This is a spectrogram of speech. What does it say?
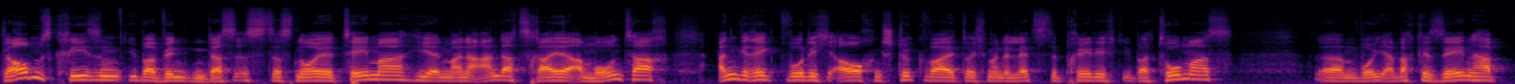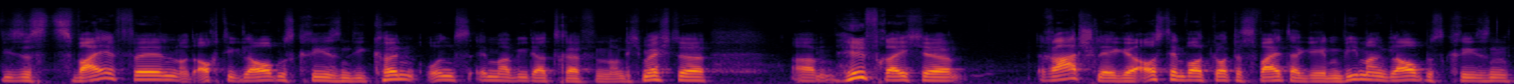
Glaubenskrisen überwinden, das ist das neue Thema hier in meiner Andachtsreihe am Montag. Angeregt wurde ich auch ein Stück weit durch meine letzte Predigt über Thomas, ähm, wo ich einfach gesehen habe, dieses Zweifeln und auch die Glaubenskrisen, die können uns immer wieder treffen. Und ich möchte ähm, hilfreiche Ratschläge aus dem Wort Gottes weitergeben, wie man Glaubenskrisen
